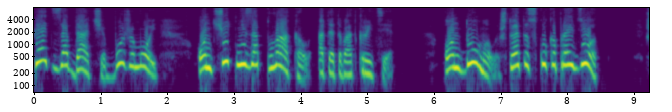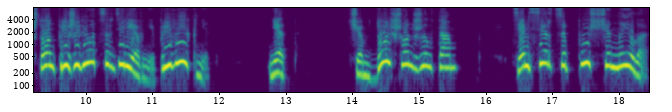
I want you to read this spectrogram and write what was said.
Опять задача, боже мой! Он чуть не заплакал от этого открытия. Он думал, что эта скука пройдет, что он приживется в деревне, привыкнет. Нет, чем дольше он жил там, тем сердце пуще ныло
